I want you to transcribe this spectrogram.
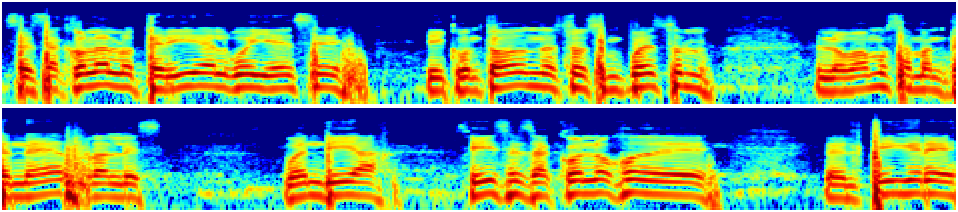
se sacó la lotería el güey ese y con todos nuestros impuestos lo vamos a mantener, Morales. Buen día. Sí, se sacó el ojo de, del tigre,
